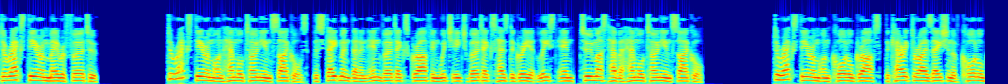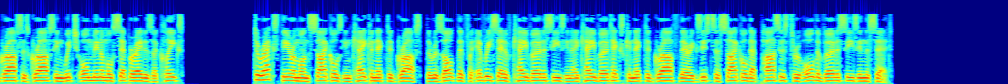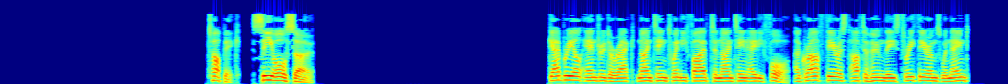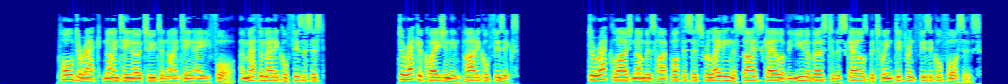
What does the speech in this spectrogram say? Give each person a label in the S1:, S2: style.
S1: Dirac's theorem may refer to Dirac's theorem on Hamiltonian cycles, the statement that an n-vertex graph in which each vertex has degree at least n, 2 must have a Hamiltonian cycle Dirac's theorem on chordal graphs, the characterization of chordal graphs as graphs in which all minimal separators are cliques Dirac's theorem on cycles in k-connected graphs, the result that for every set of k vertices in a k-vertex connected graph there exists a cycle that passes through all the vertices in the set. See also Gabriel Andrew Dirac (1925–1984), a graph theorist after whom these three theorems were named. Paul Dirac (1902–1984), a mathematical physicist. Dirac equation in particle physics. Dirac large numbers hypothesis relating the size scale of the universe to the scales between different physical forces.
